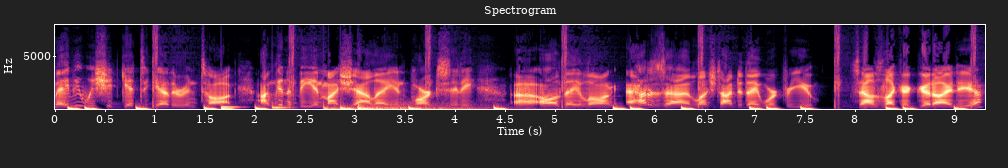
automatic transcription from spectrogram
maybe we should get together and talk. I'm going to be in my chalet in Park City uh, all day long. How does uh, lunchtime today work for you? Sounds like a good idea.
